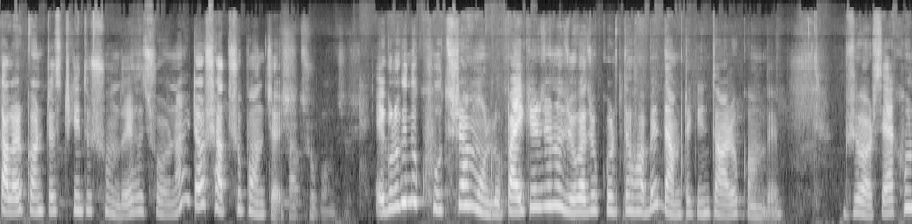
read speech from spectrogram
কালার কন্ট্রাস্ট কিন্তু সুন্দর। এ হচ্ছে না এটাও সাতশো পঞ্চাশ। সাতশো পঞ্চাশ। এগুলো কিন্তু খুচরা মূল্য। পাইকের জন্য যোগাযোগ করতে হবে দামটা কিন্তু আরও কমবে। ভিউয়ার্স এখন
